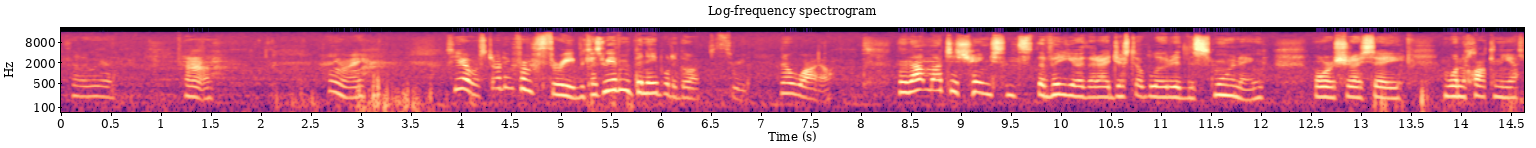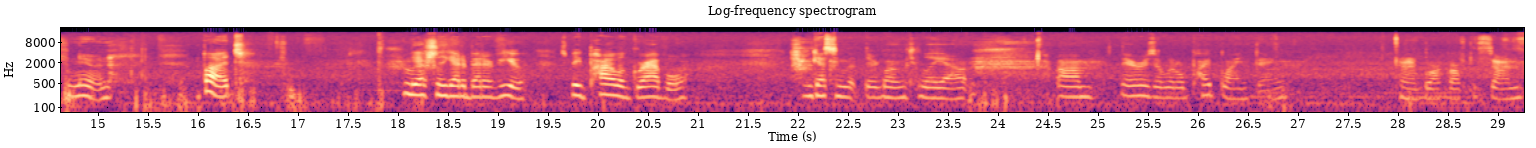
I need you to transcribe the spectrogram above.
It's really weird. I don't know. Anyway, so yeah, we're starting from three because we haven't been able to go up to three in a while. Now, not much has changed since the video that I just uploaded this morning, or should I say, one o'clock in the afternoon. But we actually got a better view. It's a big pile of gravel. I'm guessing that they're going to lay out. Um, there is a little pipeline thing trying to block off the sun.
